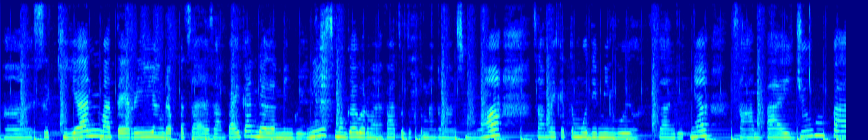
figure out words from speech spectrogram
Eh, sekian materi yang dapat saya sampaikan dalam minggu ini. Semoga bermanfaat untuk teman-teman semua. Sampai ketemu di minggu selanjutnya. Sampai jumpa.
